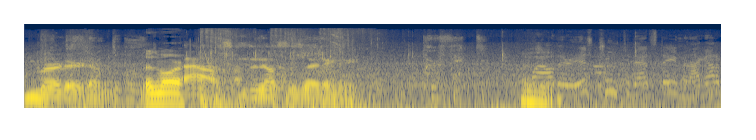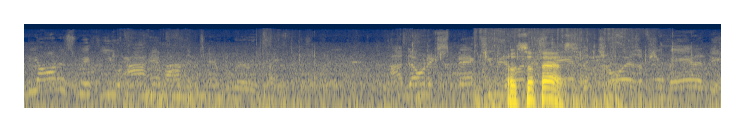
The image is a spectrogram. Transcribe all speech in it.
Murdered him. There's more. Ow, something else is hurting me. Perfect. While there is truth to that statement, I gotta be honest with you, I am on the temporary train. I don't expect you to Oh, so fast. understand the joys of humanity,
